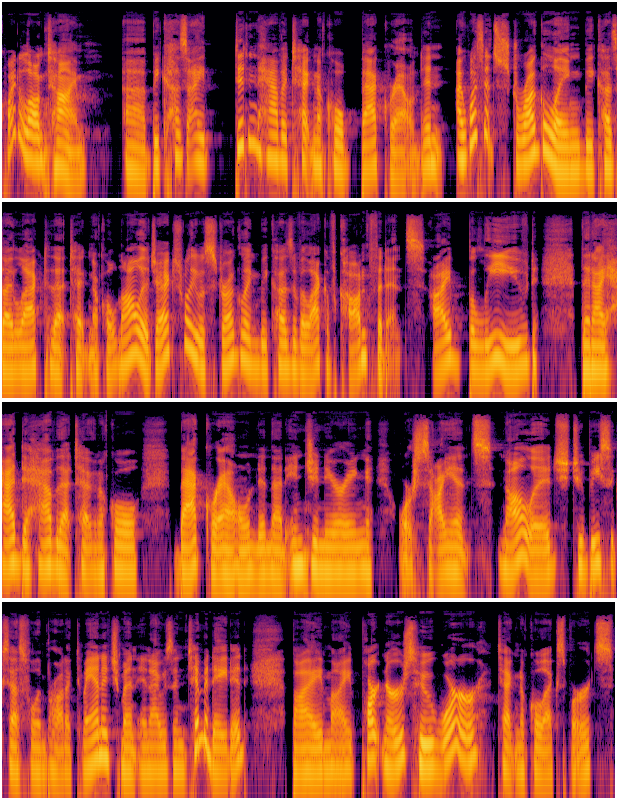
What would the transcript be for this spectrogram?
quite a long time uh, because I didn't have a technical background. And I wasn't struggling because I lacked that technical knowledge. I actually was struggling because of a lack of confidence. I believed that I had to have that technical background and that engineering or science knowledge to be successful in product management. And I was intimidated by my partners who were technical experts.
